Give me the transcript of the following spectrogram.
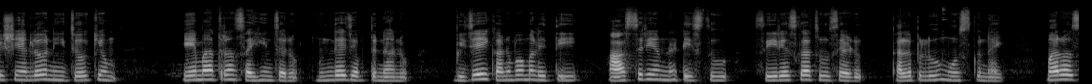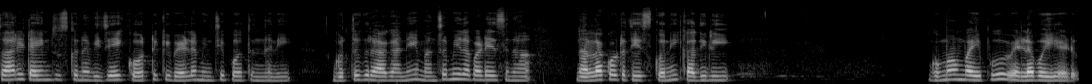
విషయంలో నీ జోక్యం ఏమాత్రం సహించను. ముందే చెప్తున్నాను. విజయ్ కనుబొమ్మలెత్తి ఆశ్చర్యం నటిస్తూ సీరియస్గా చూశాడు. తలుపులు మూసుకున్నాయి. మరోసారి టైం చూసుకున్న విజయ్ కోర్టుకి వేళ్ళ మించిపోతుందని గుర్తుకు రాగానే మంచం మీద పడేసిన నల్లకోట తీసుకొని కదిలి గుమ్మం వైపు వెళ్ళబోయాడు.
